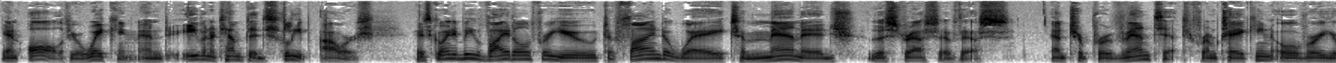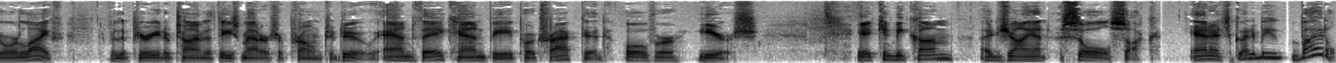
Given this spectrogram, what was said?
in all of your waking and even attempted sleep hours. It's going to be vital for you to find a way to manage the stress of this and to prevent it from taking over your life for the period of time that these matters are prone to do. And they can be protracted over years. It can become a giant soul suck. And it's going to be vital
